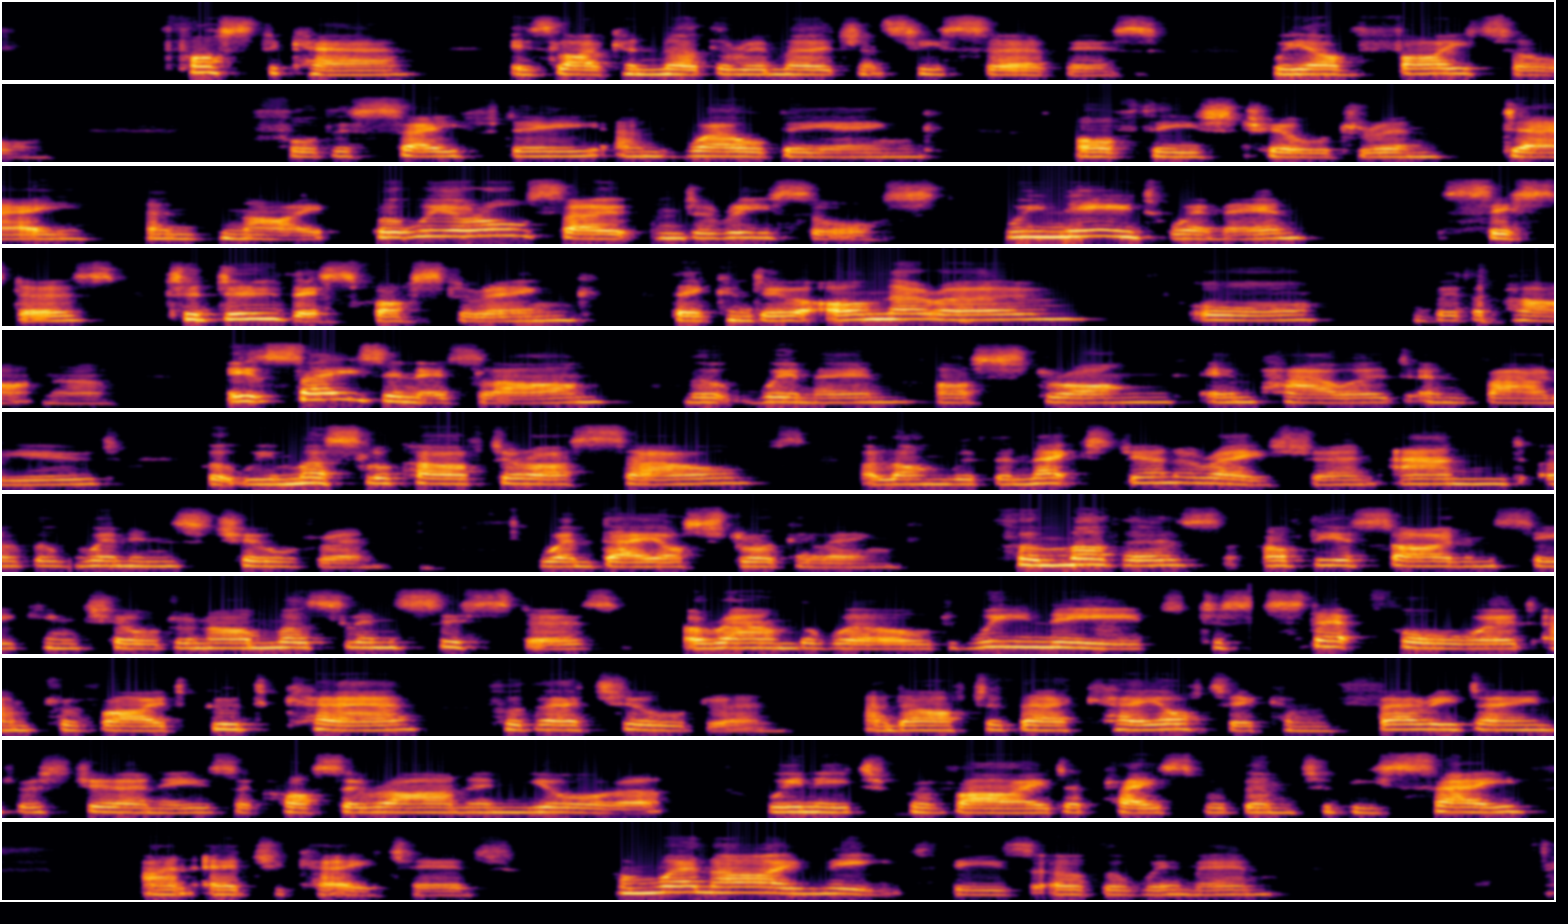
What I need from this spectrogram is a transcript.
Foster care is like another emergency service. We are vital for the safety and well being of these children day and night. But we are also under resourced. We need women, sisters, to do this fostering. They can do it on their own or with a partner. It says in Islam that women are strong, empowered, and valued, but we must look after ourselves along with the next generation and other women's children when they are struggling. For mothers of the asylum seeking children, our Muslim sisters around the world, we need to step forward and provide good care for their children. And after their chaotic and very dangerous journeys across Iran and Europe, we need to provide a place for them to be safe and educated. And when I meet these other women,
